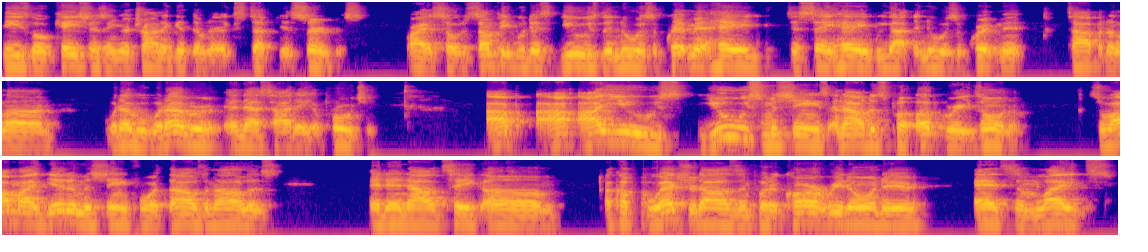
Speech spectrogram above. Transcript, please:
these locations and you're trying to get them to accept your service, right? So some people just use the newest equipment. Hey, just say, hey, we got the newest equipment, top of the line whatever, whatever, and that's how they approach it. I, I, I use used machines and I'll just put upgrades on them. So I might get a machine for a thousand dollars, and then I'll take um a couple extra dollars and put a card reader on there, add some lights,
